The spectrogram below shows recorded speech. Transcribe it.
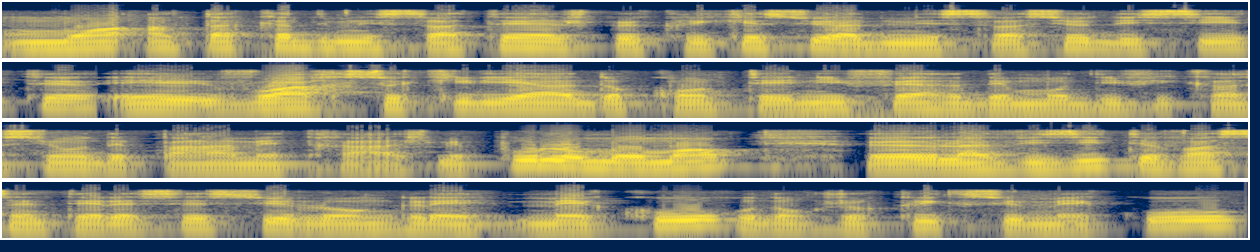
moi, en tant qu'administrateur, je peux cliquer sur l'administration du site et voir ce qu'il y a de contenu, faire des modifications, des paramétrages. Mais pour le moment, la visite va s'intéresser sur l'onglet mes cours donc je clique sur mes cours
